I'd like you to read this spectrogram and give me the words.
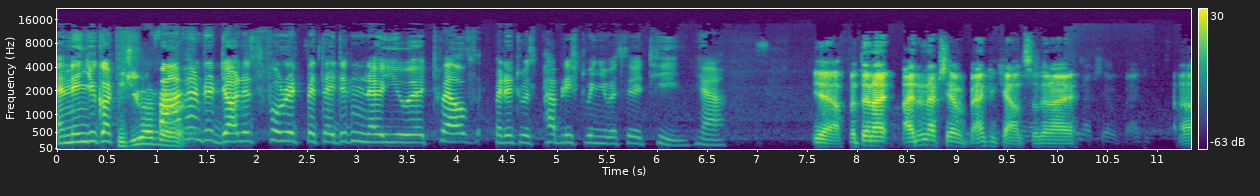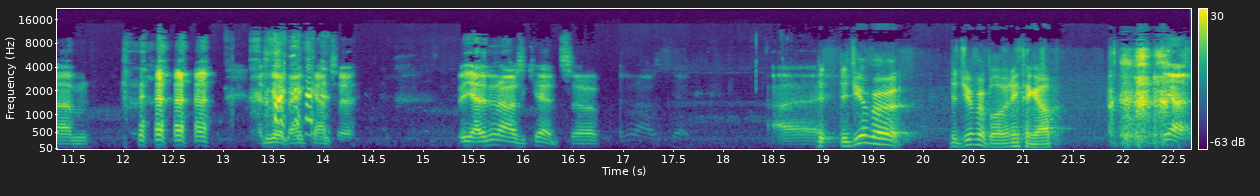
And then you got Did you ever? $500 for it, but they didn't know you were twelve. But it was published when you were thirteen. Yeah. Yeah, but then I, I didn't actually have a bank account, so then I um, I had to get a bank account to. But yeah, I didn't know I was a kid, so I Did, did you ever? Did you ever blow anything up? yeah,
